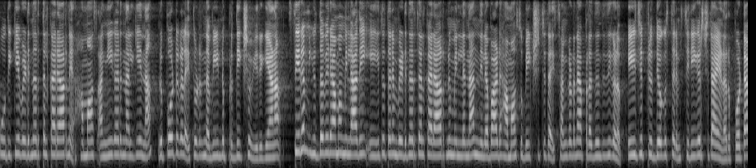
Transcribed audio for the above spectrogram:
പുതുക്കിയ വെടിനിർത്തൽ കരാറിന് ഹമാസ് അംഗീകാരം നൽകിയെന്ന റിപ്പോർട്ടുകളെ തുടർന്ന് വീണ്ടും പ്രതീക്ഷ ഉയരുകയാണ്. സ്ഥിരം യുദ്ധവിരാമമില്ലാതെ ഏതുതരം വെടിനിർത്തൽ കരാറിനുമില്ലെന്ന നിലപാട് ഹമാസ് ഉപേക്ഷിച്ചതായി സംഘടനാ പ്രതിനിധികളും ഈജിപ്ത് ഉദ്യോഗസ്ഥരും സ്ഥിരീകരിച്ചതായാണ് റിപ്പോർട്ട്.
